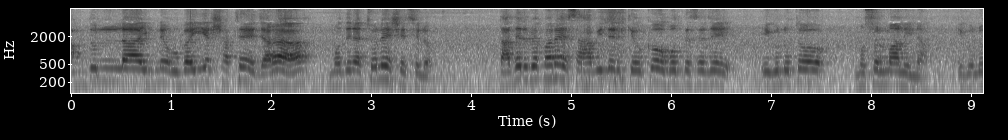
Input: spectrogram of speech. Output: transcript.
আব্দুল্লাহ ইবনে উবাইয়ের সাথে যারা মদিনা চলে এসেছিল, তাদের ব্যাপারে সাহাবিদের কেউ কেউ বলতেছে যে, এগুলো তো মুসলমানই না, এগুলো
